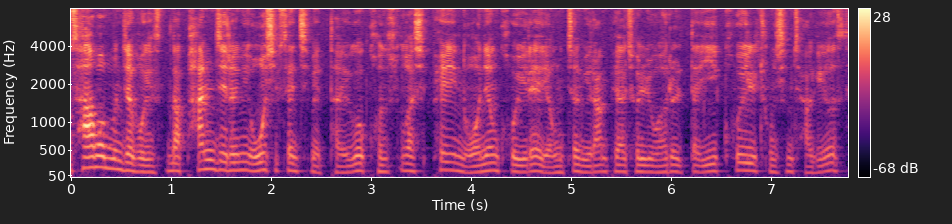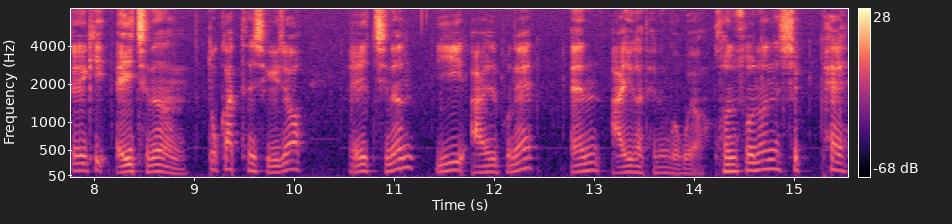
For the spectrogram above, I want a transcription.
4번 문제 보겠습니다. 반지름이 50cm이고 권수가 10회인 원형 코일에 0.1A 전류가 흐를 때 이 코일 중심 자기의 세기 H는 똑같은 식이죠. H는 2R분의 NI가 되는 거고요. 권수는 10회,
